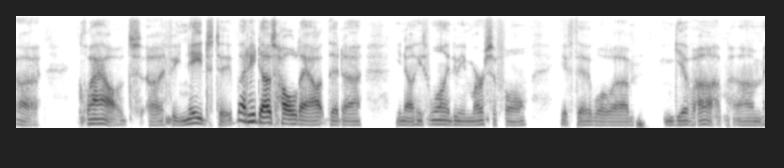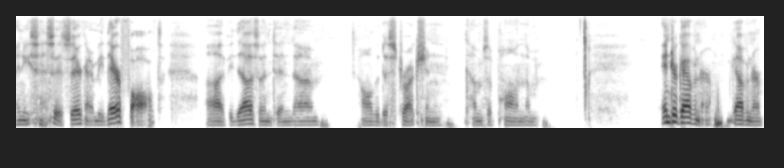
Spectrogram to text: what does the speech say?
uh, clouds uh, if he needs to. But he does hold out that, uh, you know, he's willing to be merciful if they will um, give up. Um, and he says it's they're going to be their fault uh, if he doesn't, and um, all the destruction comes upon them. Enter governor, governor.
